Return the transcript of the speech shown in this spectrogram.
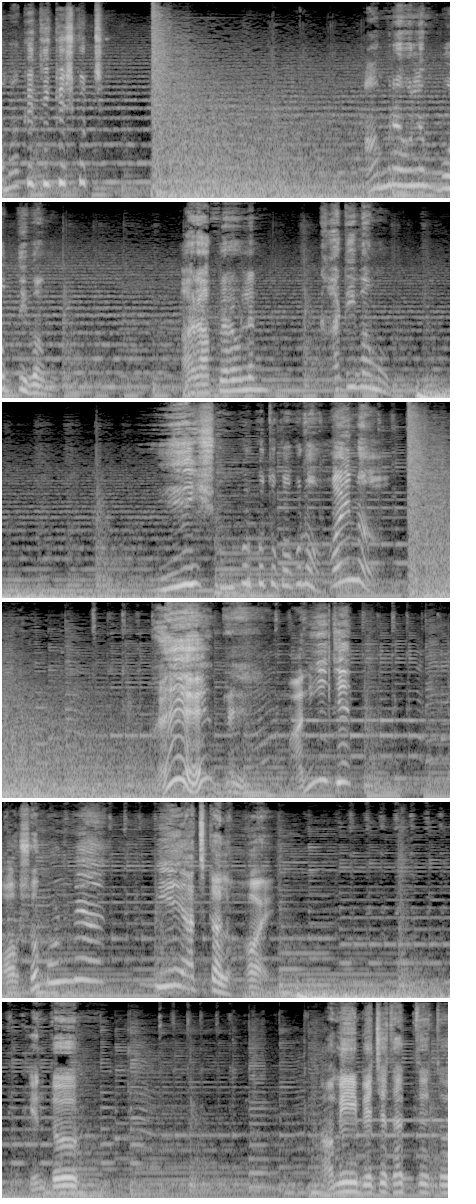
আমাকে জিজ্ঞেস করছেন? আমরা হলাম বদ্যি বামু আর আপনারা হলেন খাঁটি বামু এই সম্পর্ক তো কখনো হয় না। হ্যাঁ মানি যে অসবর্ণে বিয়ে আজকাল হয়। কিন্তু আমি বেঁচে থাকতে তো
